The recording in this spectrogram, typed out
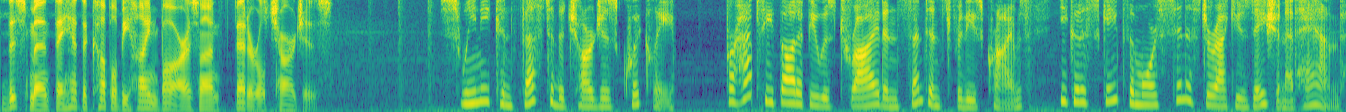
This meant they had the couple behind bars on federal charges. Sweeney confessed to the charges quickly. Perhaps he thought if he was tried and sentenced for these crimes, he could escape the more sinister accusation at hand.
